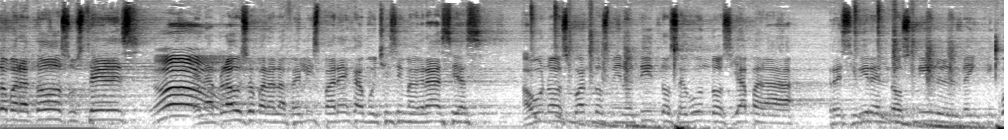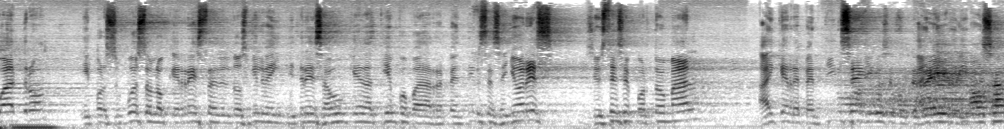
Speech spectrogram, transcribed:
Aplauso para todos ustedes. El aplauso para la feliz pareja, muchísimas gracias. A unos cuantos minutitos, segundos ya para recibir el 2024 y por supuesto lo que resta del 2023. Aún queda tiempo para arrepentirse, señores. Si usted se portó mal, hay que arrepentirse. amigos de Monterrey y Reynosa,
